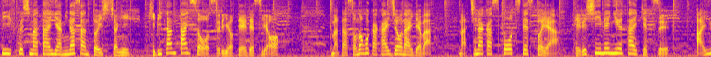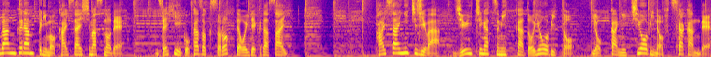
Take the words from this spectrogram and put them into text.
ピー福島隊や皆さんと一緒にきびたん体操をする予定ですよ。またその他会場内では街中スポーツテストやヘルシーメニュー対決 i1 グランプリも開催しますのでぜひご家族揃っておいでください。開催日時は11月3日土曜日と4日日曜日の2日間で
